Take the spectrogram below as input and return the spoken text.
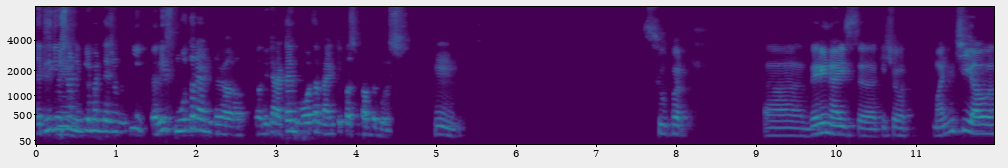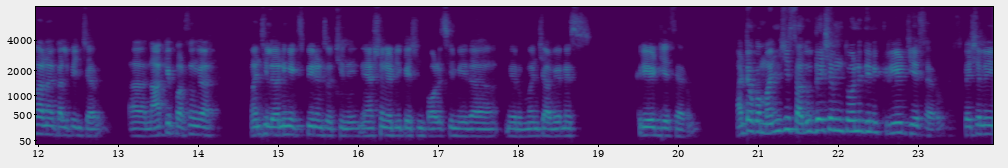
Execution and implementation very smoother and we can attain more than ninety percent of the goals super very nice Kishore మంచి అవగాహన కల్పించారు. నాకే పర్సనల్గా మంచి లెర్నింగ్ ఎక్స్పీరియన్స్ వచ్చింది. నేషనల్ ఎడ్యుకేషన్ పాలసీ మీద మీరు మంచి అవేర్నెస్ క్రియేట్ చేశారు. అంటే ఒక మంచి సదుద్దేశంతో దీన్ని క్రియేట్ చేశారు. Specially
